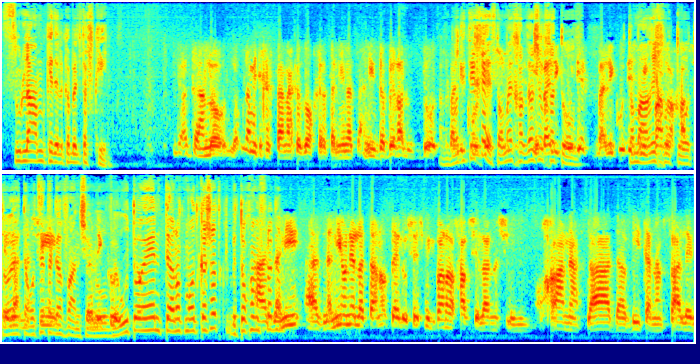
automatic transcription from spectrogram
סולם כדי לקבל תפקיד. אני לא, לא, לא מתייחס לטענה כזו או אחרת, אני, אני מדבר על עובדות. אבל בוא תתייחס, אתה אומר חבר שלך טוב, אתה מעריך אותו, אתה, רוצה את הגוון שלו. והוא טוען טענות מאוד קשות בתוך המפלגה. אז אני, אז אני עונה לטענות האלו שיש מגוון רחב של אנשים, אוחנה, סעדה, ביטן, אמסלם,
